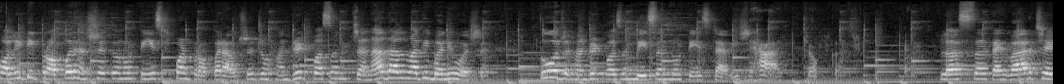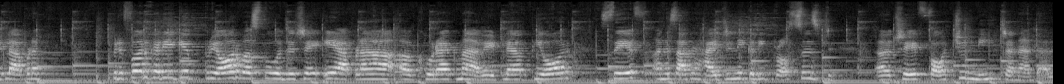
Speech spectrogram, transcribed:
ક્વોલિટી પ્રોપર હશે તો એનો ટેસ્ટ પણ પ્રોપર આવશે. જો હંડ્રેડ પર્સન્ટ ચણા દાલમાંથી બન્યું હશે તો જ હંડ્રેડ પર્સન્ટ બેસનનો ટેસ્ટ આવી છે હા ચોક્કસ. પ્લસ તહેવાર છે એટલે આપણે પ્રિફર કરીએ કે પ્યોર વસ્તુઓ જે છે એ આપણા ખોરાકમાં આવે. એટલે આ પ્યોર સેફ અને સાથે હાઇજેનિકલી પ્રોસેસ્ડ છે ફોર્ચ્યુનની ચના દાલ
